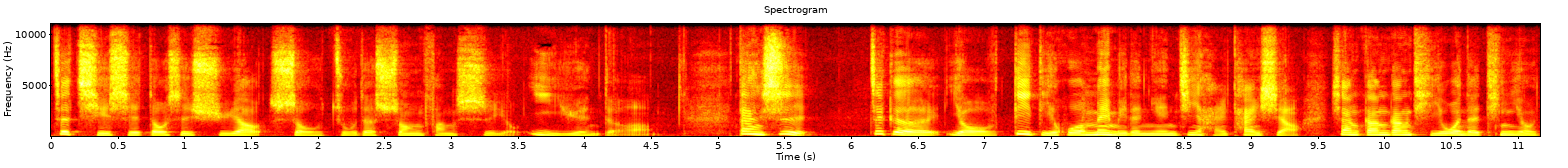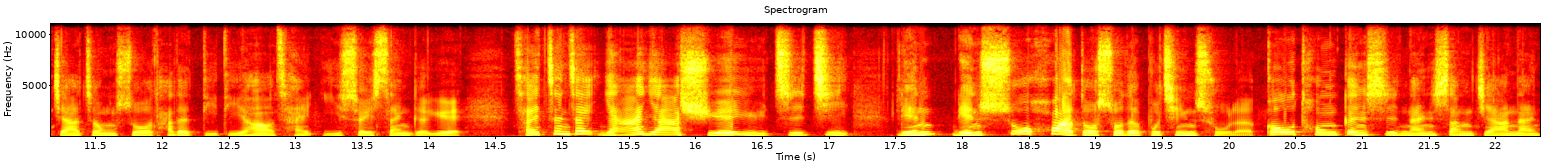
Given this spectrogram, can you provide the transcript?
这其实都是需要手足的双方是有意愿的哦。但是，这个有弟弟或妹妹的年纪还太小，像刚刚提问的听友家中说，他的弟弟哈才一岁三个月，才正在牙牙学语之际。连连说话都说得不清楚了，沟通更是难上加难，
